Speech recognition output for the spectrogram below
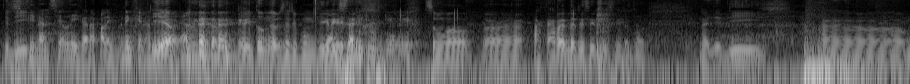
Jadi financially karena paling penting iya finansial kan. benar-benar itu nggak bisa dipungkiri. Nggak bisa dipungkiri. Semua eh, akarnya dari situ sih. Betul. Nah jadi em,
